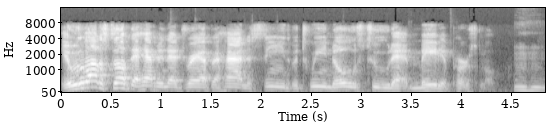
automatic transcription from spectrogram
it was a lot of stuff that happened in that draft behind the scenes between those two that made it personal. Mm-hmm.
